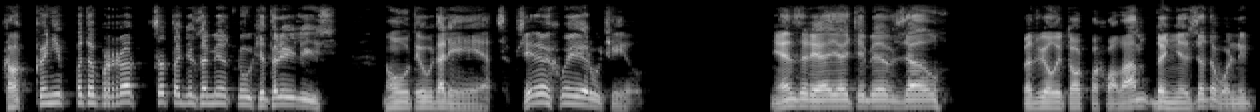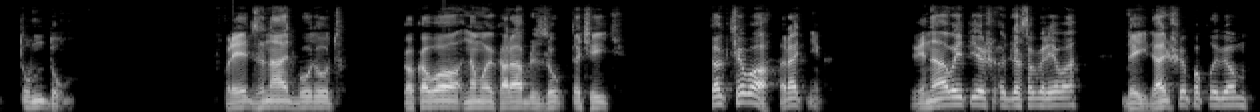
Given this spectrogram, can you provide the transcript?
Как они подобраться-то незаметно ухитрились! Ну ты удалец! Всех выручил! — Не зря я тебя взял! — подвел итог похвалам, да нельзя довольный Тумдум. — Впредь знать будут, каково на мой корабль зуб точить. Так чего, ратник? Вина выпьешь для согрева, да и дальше поплывем.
